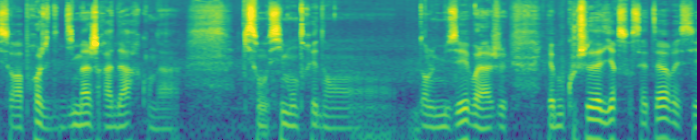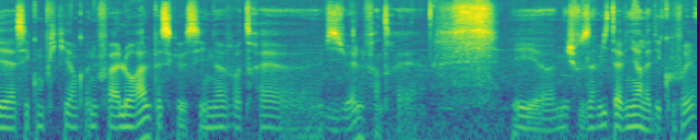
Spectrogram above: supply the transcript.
se rapprochent d'images radar qu'on a, qui sont aussi montrées dans, le musée. Voilà, il y a beaucoup de choses à dire sur cette œuvre et c'est assez compliqué encore une fois à l'oral parce que c'est une œuvre très visuelle, enfin très euh, mais je vous invite à venir la découvrir.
